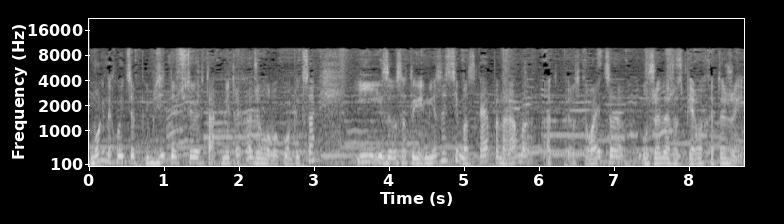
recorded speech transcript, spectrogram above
Море находится приблизительно в 400 метрах от жилого комплекса, и из-за высоты местности морская панорама раскрывается уже даже с первых этажей.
